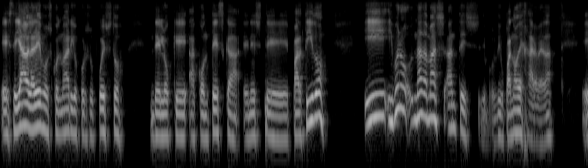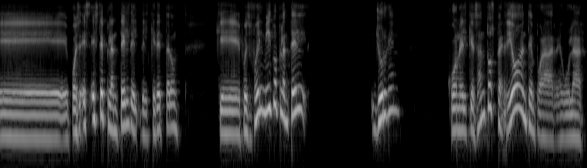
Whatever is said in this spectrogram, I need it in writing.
Este, ya hablaremos con Mario, por supuesto, de lo que acontezca en este partido. Y, bueno, nada más antes, digo, para no dejar, ¿verdad? Eh, pues es, este plantel del, del, Querétaro, que pues fue el mismo plantel, Jürgen, con el que Santos perdió en temporada regular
